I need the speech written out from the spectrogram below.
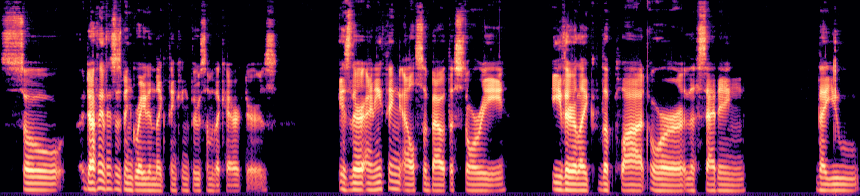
so definitely this has been great in like thinking through some of the characters. Is there anything else about the story either like the plot or the setting that you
